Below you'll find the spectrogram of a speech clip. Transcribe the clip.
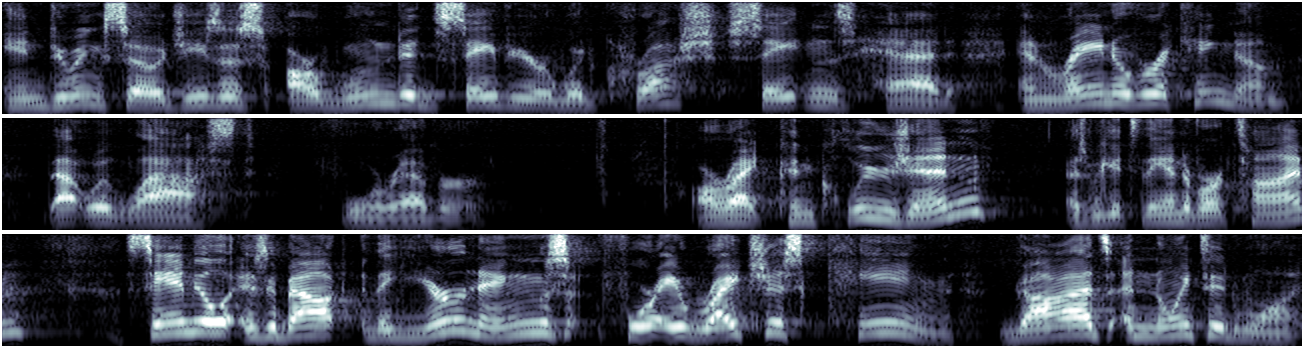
In doing so, Jesus, our wounded Savior, would crush Satan's head and reign over a kingdom that would last forever. All right, conclusion as we get to the end of our time. Samuel is about the yearnings for a righteous king, God's anointed one.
